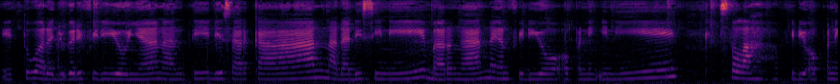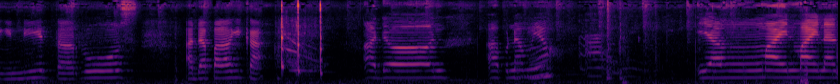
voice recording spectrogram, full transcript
Itu ada juga di videonya nanti di-sharekan. Ada di sini barengan dengan video opening ini. Setelah video opening ini terus ada apa lagi kak? Ada apa namanya? Yang main-mainan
